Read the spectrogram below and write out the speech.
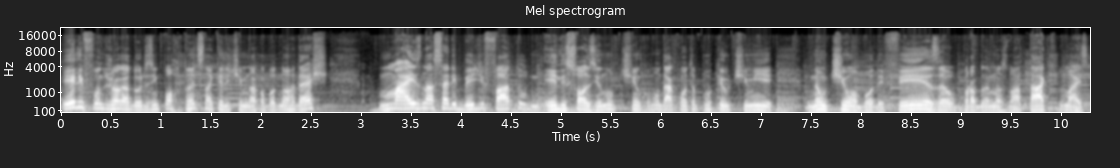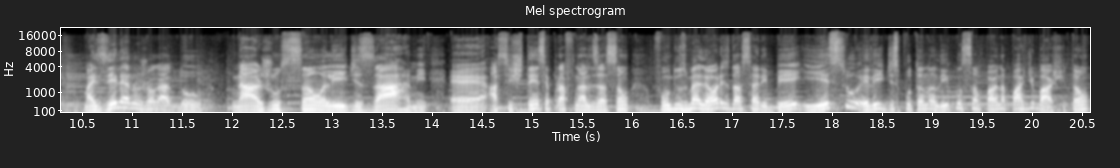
ele foi um dos jogadores importantes naquele time da Copa do Nordeste mas na Série B, de fato, ele sozinho não tinha como dar conta porque o time não tinha uma boa defesa, problemas no ataque e tudo mais. Mas ele era um jogador na junção ali, desarme, é, assistência para finalização, foi um dos melhores da Série B e isso ele disputando ali com o Sampaio na parte de baixo. Então,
